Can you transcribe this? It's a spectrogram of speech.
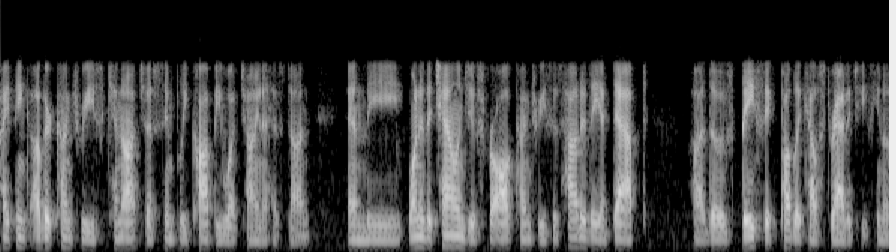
I think other countries cannot just simply copy what China has done. And the one of the challenges for all countries is how do they adapt uh, those basic public health strategies, you know,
